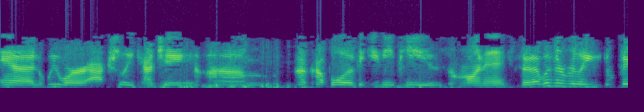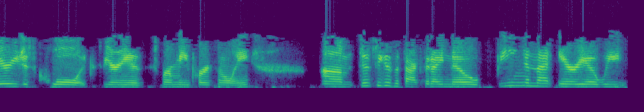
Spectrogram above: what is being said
and we were actually catching um, a couple of EVPs on it. So that was a really very just cool experience for me personally um, just because the fact that I know being in that area, we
